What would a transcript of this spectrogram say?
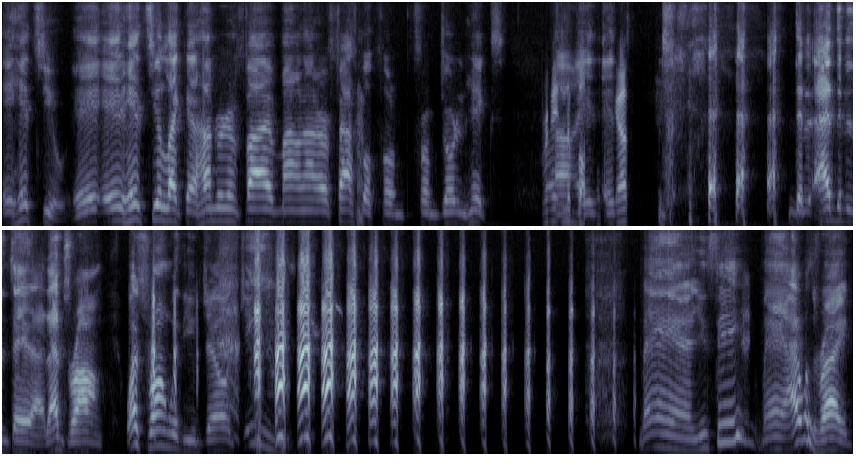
it hits you. It, it hits you like a 105 mile an hour fastball from from Jordan Hicks. Right in the uh, ball. It, yep. I didn't say that. That's wrong. What's wrong with you, Joe? Jeez. man, you see, man, I was right.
